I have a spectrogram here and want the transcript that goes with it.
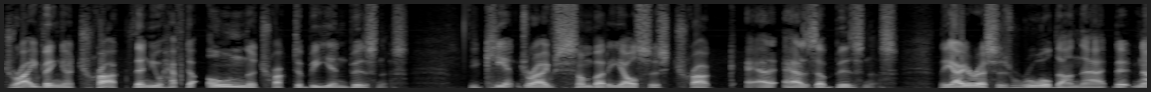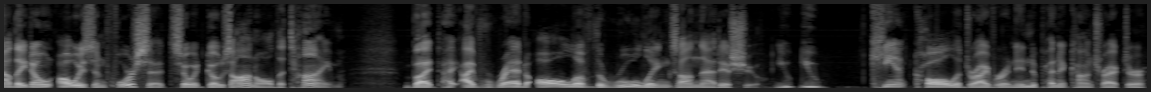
driving a truck, then you have to own the truck to be in business. You can't drive somebody else's truck as a business. The IRS has ruled on that. Now, they don't always enforce it, so it goes on all the time. But I, I've read all of the rulings on that issue. You, you can't call a driver an independent contractor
